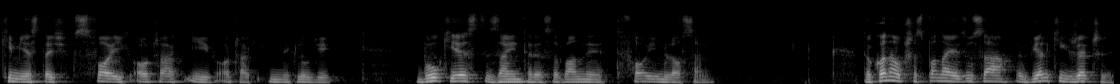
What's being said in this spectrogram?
kim jesteś w swoich oczach i w oczach innych ludzi. Bóg jest zainteresowany Twoim losem. Dokonał przez Pana Jezusa wielkich rzeczy.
